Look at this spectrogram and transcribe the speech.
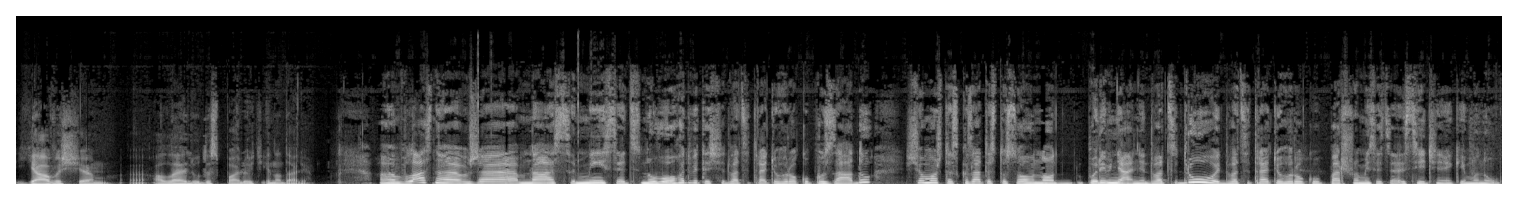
явищем, але люди спалюють і надалі. Е, Власне, вже в нас місяць нового 2023 року позаду. Що можете сказати стосовно порівняння 22 і 23 року першого місяця січня, який минув?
